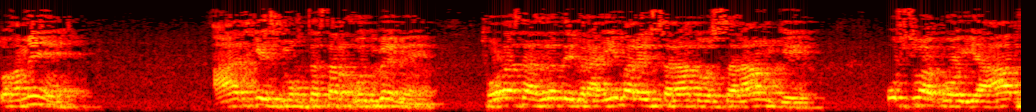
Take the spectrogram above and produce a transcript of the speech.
तो हमें आज के इस मुख्तसर खुतबे में थोड़ा सा हज़रत इब्राहिम सलाम के उसवा को, या आप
